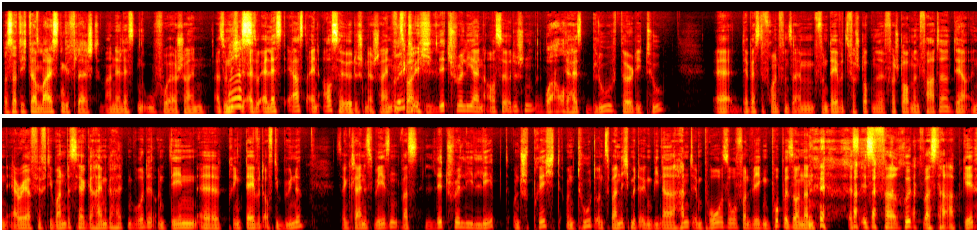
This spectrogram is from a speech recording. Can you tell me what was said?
was hat dich da am meisten geflasht? Mann, er lässt ein UFO erscheinen. Also, nicht, also er lässt erst einen Außerirdischen erscheinen. Wirklich? Und zwar literally einen Außerirdischen. Wow. Der heißt Blue 32. Äh, der beste Freund von seinem, von Davids verstorbene, verstorbenen Vater, der in Area 51 bisher geheim gehalten wurde. Und den äh, bringt David auf die Bühne. Sein kleines Wesen, was literally lebt und spricht und tut und zwar nicht mit irgendwie einer Hand im Po, so von wegen Puppe, sondern das ist verrückt, was da abgeht.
